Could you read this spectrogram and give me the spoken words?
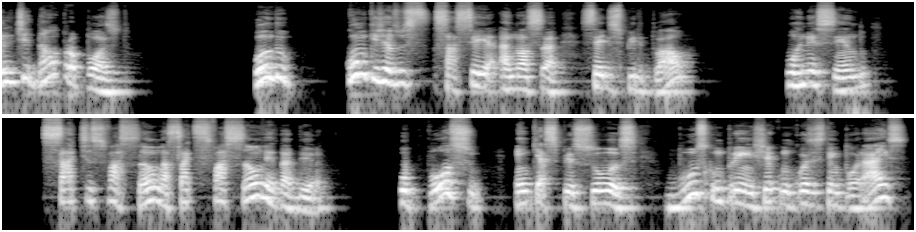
Ele te dá um propósito. Quando como que Jesus sacia a nossa sede espiritual? Fornecendo satisfação, a satisfação verdadeira. O poço em que as pessoas buscam preencher com coisas temporais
